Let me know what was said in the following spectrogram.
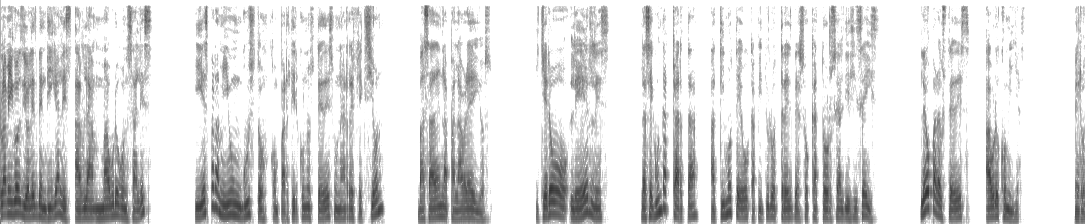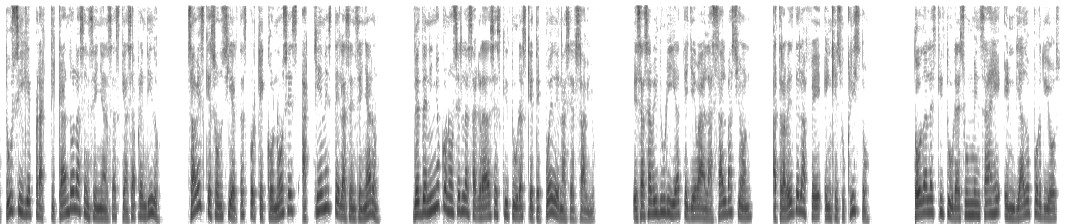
Hola amigos, Dios les bendiga, les habla Mauro González y es para mí un gusto compartir con ustedes una reflexión basada en la palabra de Dios. Y quiero leerles la segunda carta a Timoteo capítulo 3 verso 14 al 16. Leo para ustedes, abro comillas. Pero tú sigue practicando las enseñanzas que has aprendido. Sabes que son ciertas porque conoces a quienes te las enseñaron desde niño conoces las sagradas escrituras que te pueden hacer sabio. Esa sabiduría te lleva a la salvación a través de la fe en Jesucristo. Toda la escritura es un mensaje enviado por Dios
